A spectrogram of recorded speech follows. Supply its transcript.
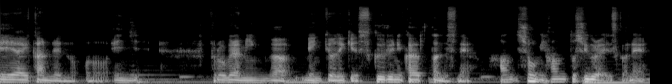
AI 関連のこのエンジプログラミングが勉強できるスクールに通ったんですね。賞味半年ぐらいですかね。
